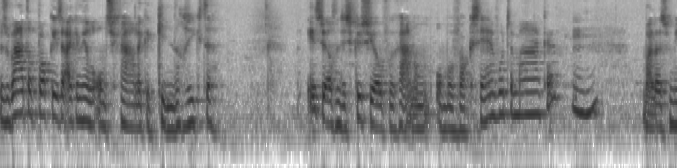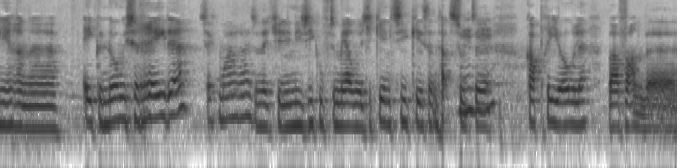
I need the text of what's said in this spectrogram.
Dus waterpokken is eigenlijk een hele onschadelijke kinderziekte. Er is wel eens een discussie over gegaan om, om een vaccin voor te maken. Maar dat is meer een eh, economische reden, zeg maar. Hè? Zodat je je niet ziek hoeft te melden omdat je kind ziek is en dat soort eh, capriolen. Waarvan we,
